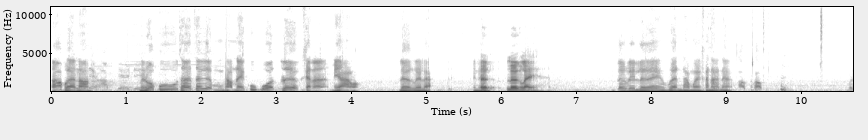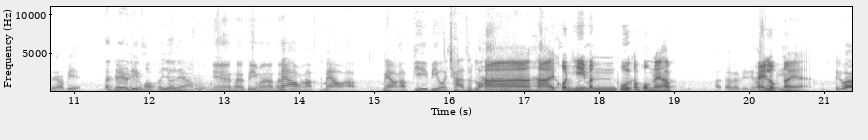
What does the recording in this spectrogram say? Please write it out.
เอาเพื่อนเนาะไม่รู้ว่ากูถ้าถ้าเกิดมึงทำอะไรกูก็เลิกแค่นั้นไม่ยากหรอกเลิกเลยแหละไม่เลิเลิกกเลิกอะไรเลิกเล่นเลยเพื่อนทำกันขนาดเนี้ยครับครับสวัสดีครับพี่แต่เคดีของก็เยอะเนี่ยครับเนี่ยสายสี่มาแล้วสายไม่สี่เอามาครับ ไม่เอาครับ ไม่เอาครับพี่พี่โอชาสุดหล่อหาหาคนที่มันพูดกับผมหน่อยครับ เอาเอาแบบนี้ดีกว่าให้หลบครับพี่หน่อยอะ ถือว่า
